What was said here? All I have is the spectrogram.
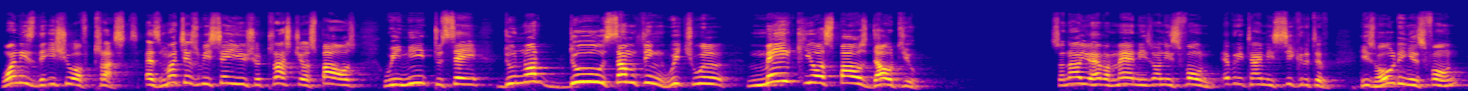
one is the issue of trust. As much as we say you should trust your spouse, we need to say, do not do something which will make your spouse doubt you. So now you have a man, he's on his phone. Every time he's secretive, he's holding his phone.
